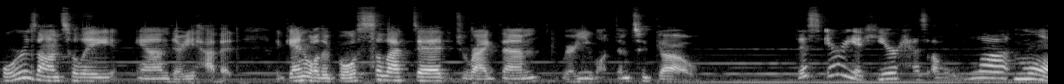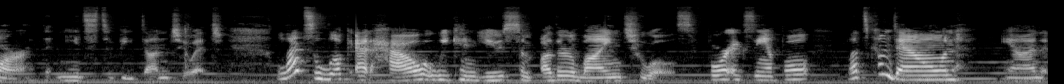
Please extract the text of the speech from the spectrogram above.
horizontally, and there you have it. Again, while they're both selected, drag them where you want them to go. this area here has a lot more that needs to be done to it. Let's look at how we can use some other line tools. For example, let's come down and,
